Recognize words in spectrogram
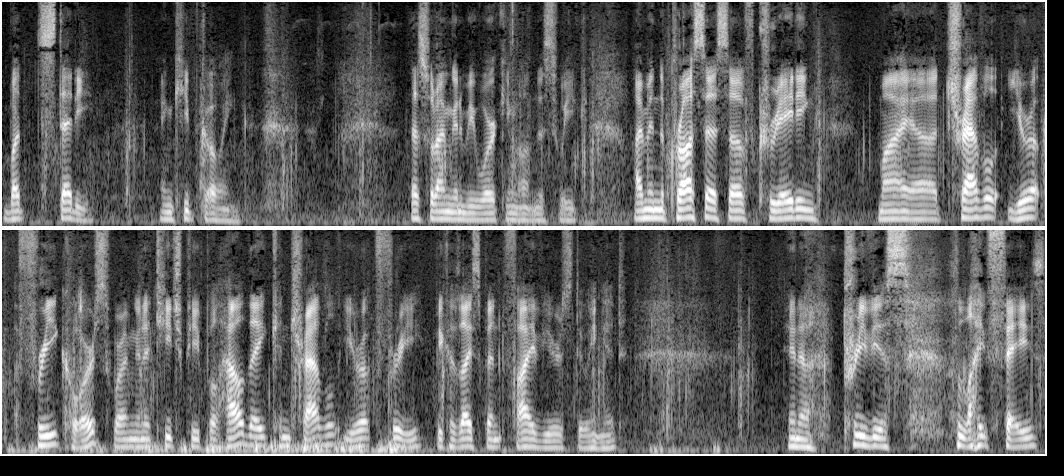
but steady and keep going. That's what I'm going to be working on this week. I'm in the process of creating my uh, Travel Europe free course where I'm going to teach people how they can travel Europe free because I spent five years doing it in a previous life phase.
